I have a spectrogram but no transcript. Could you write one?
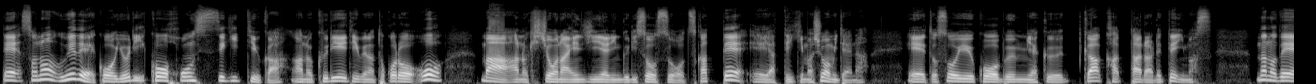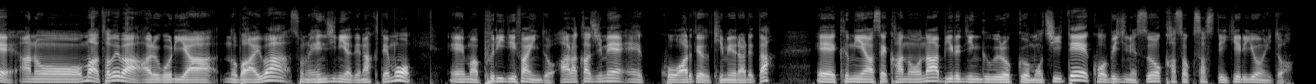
で、その上で、こう、より、こう、本質的っていうか、あの、クリエイティブなところを、まあ、あの、貴重なエンジニアリングリソースを使って、えー、やっていきましょう、みたいな、えっ、ー、と、そういう、こう、文脈が語られています。なので、あのー、まあ、例えば、 Algolia の場合は、そのエンジニアでなくても、えー、まあ、 predefined、あらかじめ、えー、こう、ある程度決められた、えー、組み合わせ可能なビルディングブロックを用いて、こう、ビジネスを加速させていけるようにと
